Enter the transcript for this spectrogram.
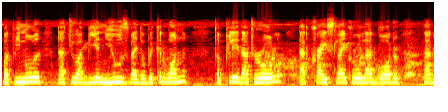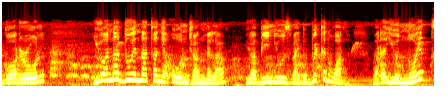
But we know that you are being used by the wicked one to play that role, that Christ-like role, that God, that God role. You are not doing that on your own, John Miller. You are being used by the wicked one, whether you know it,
